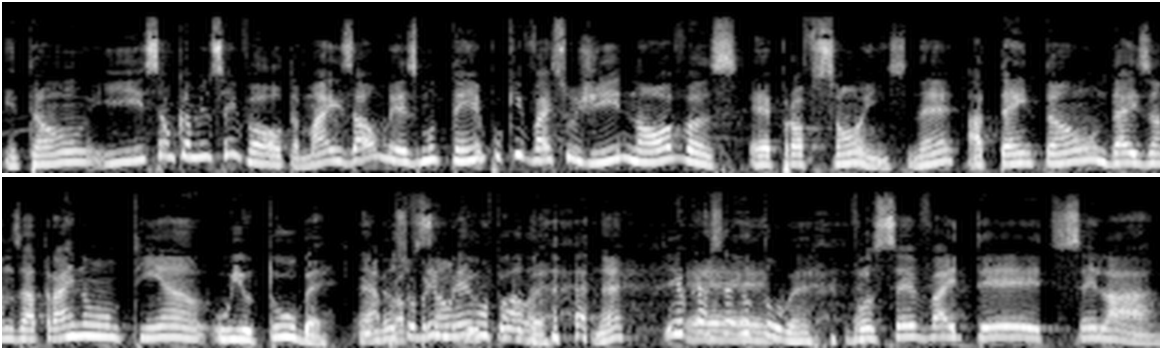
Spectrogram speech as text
Então, e isso é um caminho sem volta, mas ao mesmo tempo que vai surgir novas é, profissões, né? Até então, 10 anos atrás não tinha o YouTube youtuber. É, né? meu sobrinho mesmo youtuber, fala. Né? E o cara é, youtuber. Você vai ter, sei lá,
